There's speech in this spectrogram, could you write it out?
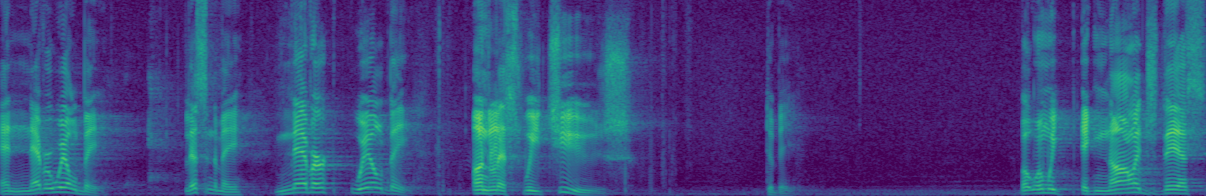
and never will be. Listen to me, never will be unless we choose to be. But when we acknowledge this,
